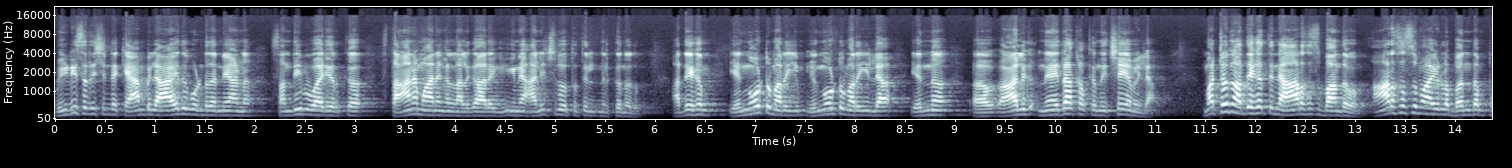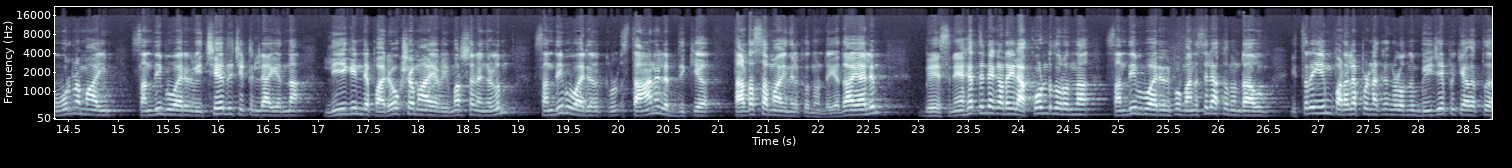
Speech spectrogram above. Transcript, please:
വി ഡി സതീശന്റെ ക്യാമ്പിലായതുകൊണ്ട് തന്നെയാണ് സന്ദീപ് വാര്യർക്ക് സ്ഥാനമാനങ്ങൾ നൽകാതെ ഇങ്ങനെ അനിശ്ചിതത്വത്തിൽ നിൽക്കുന്നതും. അദ്ദേഹം എങ്ങോട്ടും അറിയും എങ്ങോട്ടും അറിയില്ല എന്ന് ആളു നേതാക്കൾക്ക് നിശ്ചയമില്ല. മറ്റൊന്ന് അദ്ദേഹത്തിന്റെ ആർ എസ് എസ് ബാന്ധവം. ആർ എസ് എസുമായുള്ള ബന്ധം പൂർണമായും സന്ദീപ് വാര്യർ വിച്ഛേദിച്ചിട്ടില്ല എന്ന ലീഗിന്റെ പരോക്ഷമായ വിമർശനങ്ങളും സന്ദീപ് വാര്യർക്ക് സ്ഥാനലബ്ധിക്ക് തടസ്സമായി നിൽക്കുന്നുണ്ട്. ഏതായാലും സ്നേഹത്തിന്റെ കടയിൽ അക്കൗണ്ട് തുറന്ന സന്ദീപ് വാര്യർ ഇപ്പോൾ മനസ്സിലാക്കുന്നുണ്ടാവും ഇത്രയും പടലപ്പിണക്കങ്ങളൊന്നും ബി ജെ പിക്കകത്ത്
